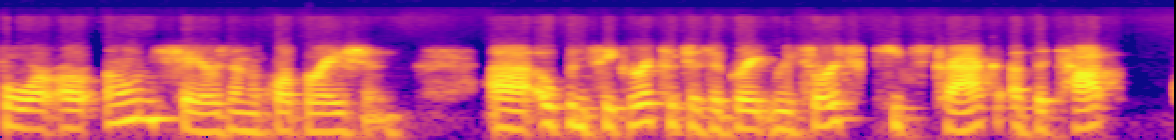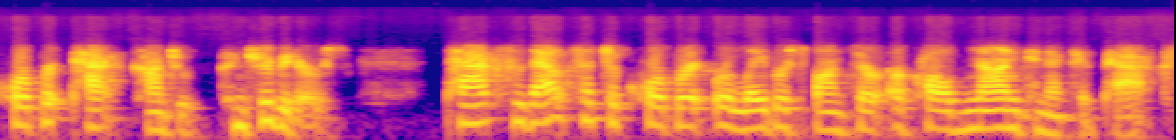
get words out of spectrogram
for or own shares in the corporation. Uh, Open Secrets, which is a great resource, keeps track of the top corporate PAC contrib contributors. PACs without such a corporate or labor sponsor are called non-connected PACs.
